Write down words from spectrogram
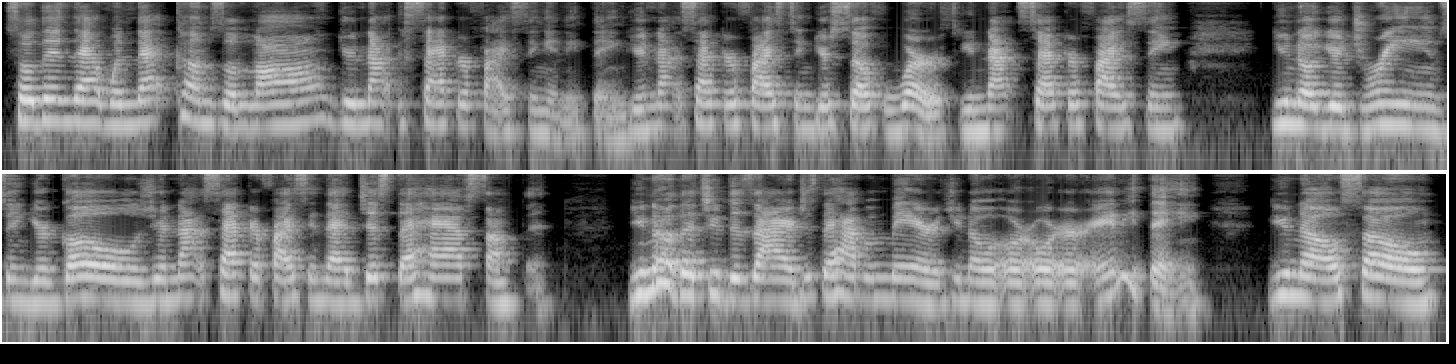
So then that when that comes along, you're not sacrificing anything. You're not sacrificing your self-worth. You're not sacrificing, you know, your dreams and your goals. You're not sacrificing that just to have something you know that you desire just to have a marriage you know or, or, or anything you know? So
